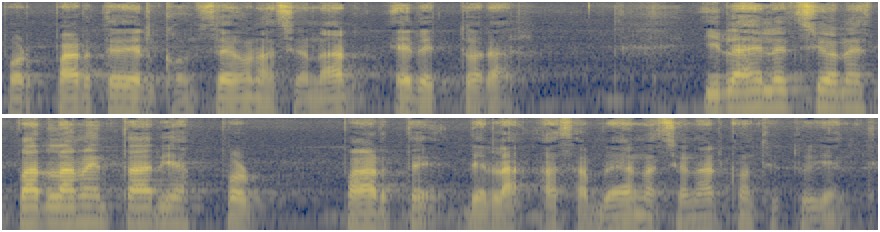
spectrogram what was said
por parte del Consejo Nacional Electoral y las elecciones parlamentarias por parte de la Asamblea Nacional Constituyente.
